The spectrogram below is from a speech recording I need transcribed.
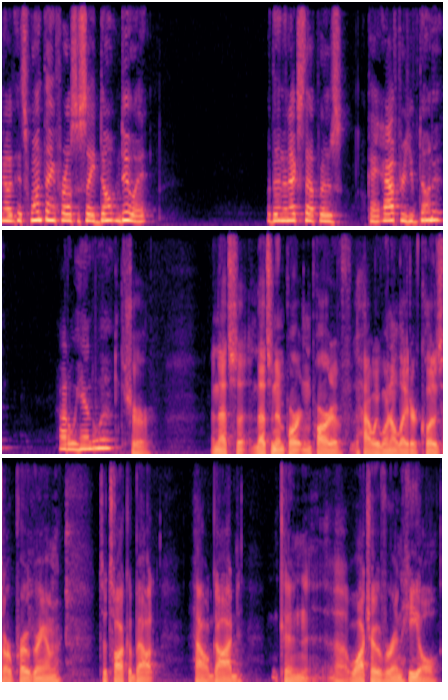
you know, it's one thing for us to say, don't do it. But then the next step is, okay, after you've done it, how do we handle it? Sure. And that's a, that's an important part of how we want to later close our program to talk about how God can uh, watch over and heal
